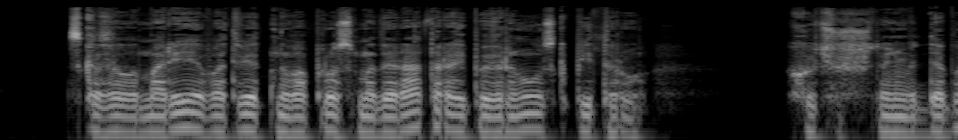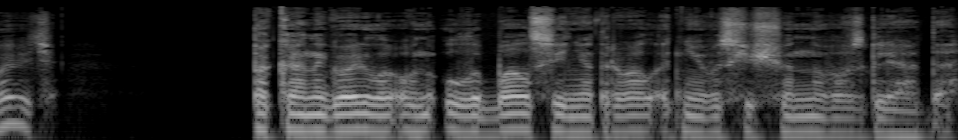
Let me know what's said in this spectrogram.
— сказала Мария в ответ на вопрос модератора и повернулась к Питеру. «Хочешь что-нибудь добавить?» Пока она говорила, он улыбался и не отрывал от нее восхищенного взгляда.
